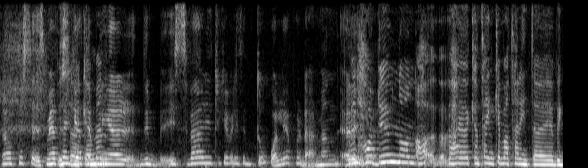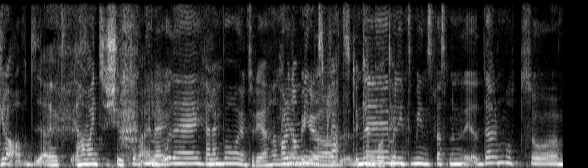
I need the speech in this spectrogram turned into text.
Ja precis, men jag Besöka, tänker att det är mer, det, i Sverige tycker jag vi är lite dåliga på det där. Men, Men har du någon... Har, jag kan tänka mig att han inte är begravd. Han var inte så kyrklig va? Eller? Nej, nej han var ju inte det. Han Har du någon begravd- minnesplats du kan nej, gå till? men inte minnesplats. Men däremot så,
